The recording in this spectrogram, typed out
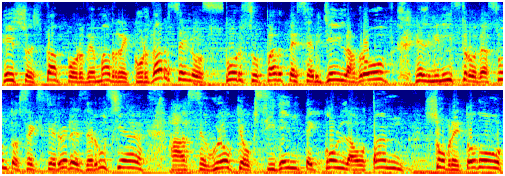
Eso está por demás recordárselos. Por su parte, Sergei Lavrov, el ministro de Asuntos Exteriores de Rusia, Aseguró que Occidente con la OTAN, sobre todo,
